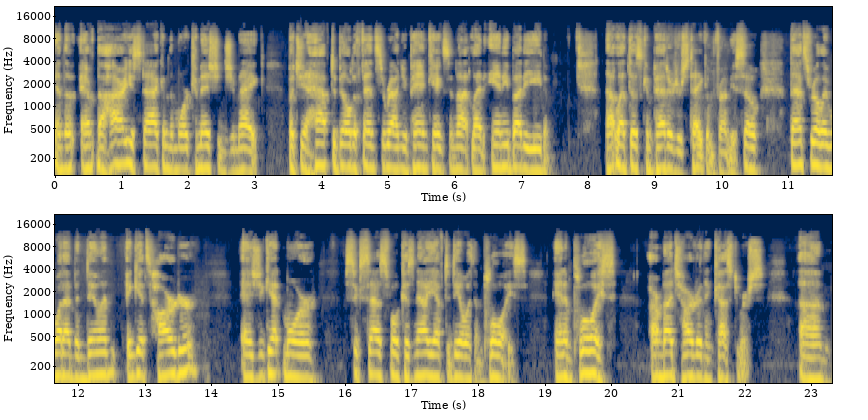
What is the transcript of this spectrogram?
and the the higher you stack them, the more commissions you make. But you have to build a fence around your pancakes and not let anybody eat them, not let those competitors take them from you. So that's really what I've been doing. It gets harder as you get more successful because now you have to deal with employees, and employees are much harder than customers. Um,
